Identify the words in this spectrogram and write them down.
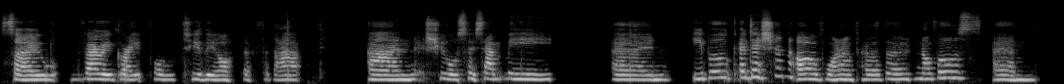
So very grateful to the author for that. And she also sent me an ebook edition of one of her other novels. Um,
